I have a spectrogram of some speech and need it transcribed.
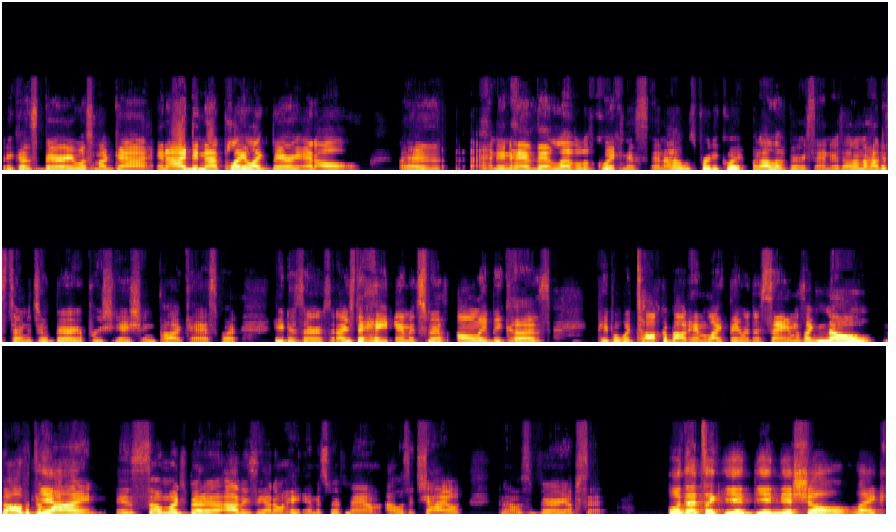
because Barry was my guy. And I did not play like Barry at all. I, I didn't have that level of quickness, and I was pretty quick, but I love Barry Sanders. I don't know how this turned into a Barry appreciation podcast, but he deserves it. I used to hate Emmitt Smith only because people would talk about him like they were the same. It's like, no, the offensive yeah. line is so much better. Obviously, I don't hate Emmitt Smith now. I was a child and I was very upset. Well, that's like the the initial like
